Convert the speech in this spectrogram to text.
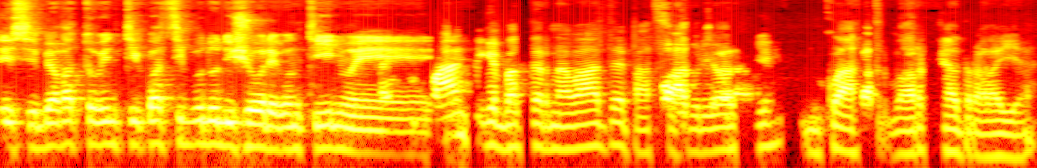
Sì, sì, abbiamo fatto 24 tipo 12 ore continue Quanti che batternavate, pazzi Quattro. furiosi? In quattro, porca troia.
